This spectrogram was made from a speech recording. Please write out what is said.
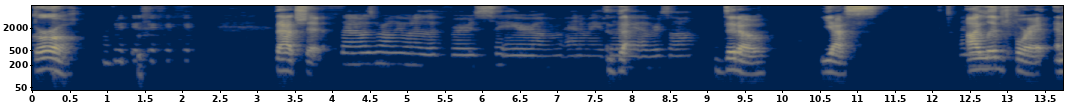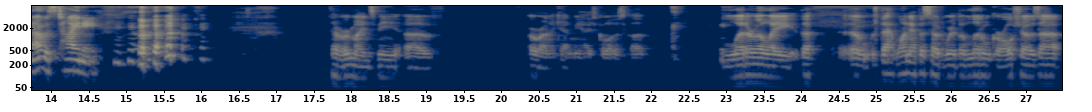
Girl, that shit. that was probably one of the first harem animes that, That- I ever saw. Ditto. Yes. And I lived for it, and I was tiny. That reminds me of Ouran Academy High School Host Club. Literally, the uh, that one episode where the little girl shows up.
